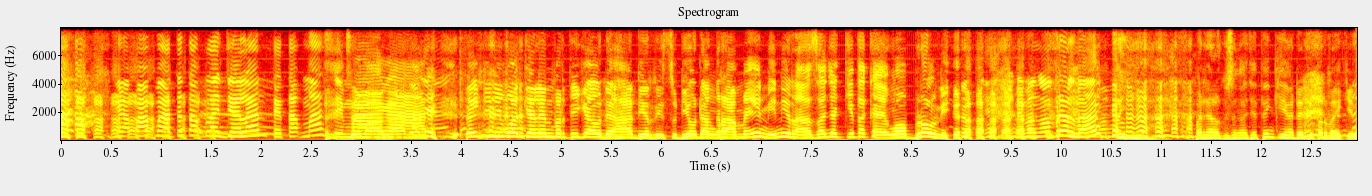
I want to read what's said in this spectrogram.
Gak apa-apa, tetaplah jalan, tetap mas Semangat. semangat. Oke, thank you buat kalian bertiga udah hadir di studio, udah ngeramein. Ini rasanya kita kayak ngobrol nih. Emang ngobrol bang? Oh iya, padahal aku sengaja thank you udah diperbaikin.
